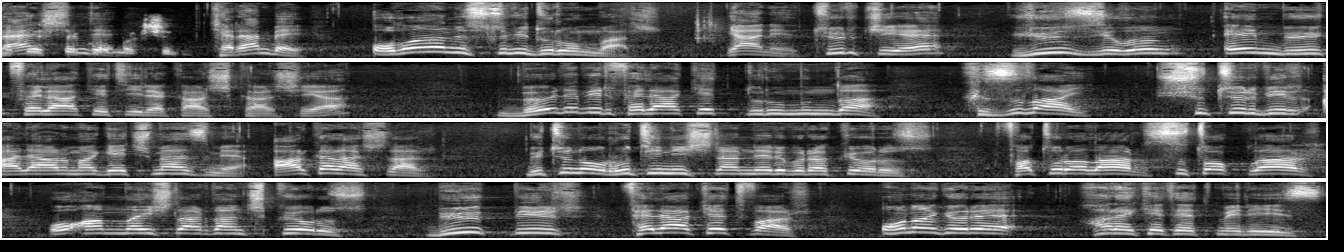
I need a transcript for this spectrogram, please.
Ben- ben destek şimdi- olmak için. Kerem Bey, olağanüstü bir durum var. Yani Türkiye 100 yılın en büyük felaketiyle karşı karşıya. Böyle bir felaket durumunda Kızılay şu tür bir alarma geçmez mi? Arkadaşlar, bütün o rutin işlemleri bırakıyoruz. Faturalar, stoklar, o anlayışlardan çıkıyoruz. Büyük bir felaket var. Ona göre hareket etmeliyiz.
